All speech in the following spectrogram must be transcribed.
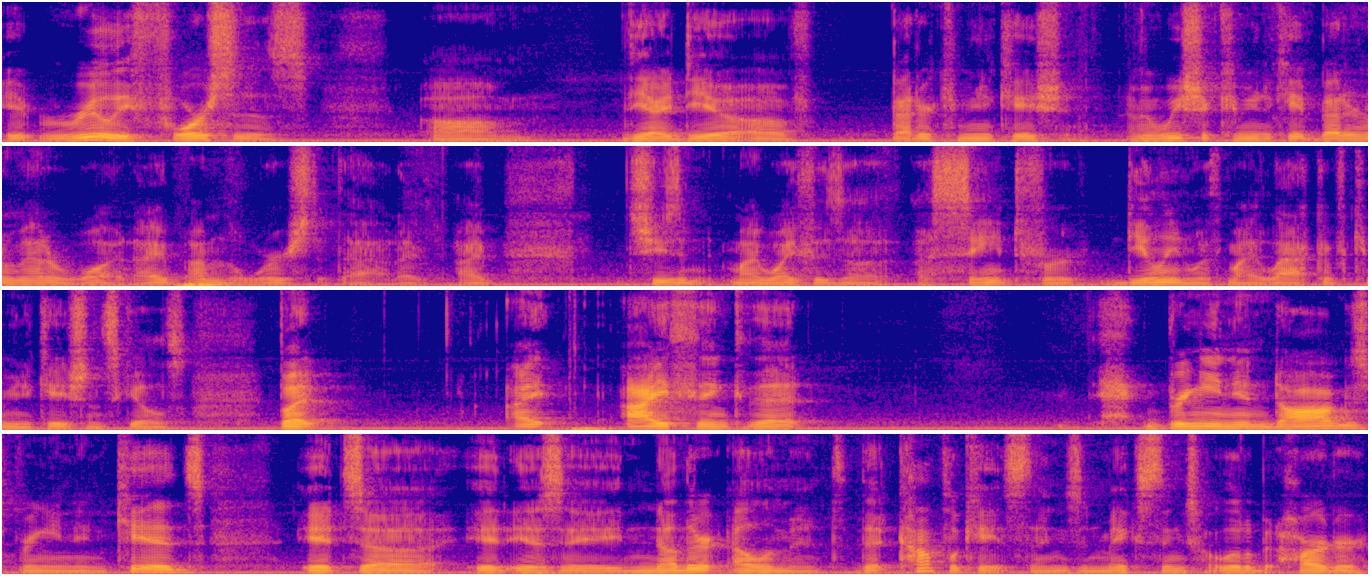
it really forces um, the idea of better communication. I mean, we should communicate better no matter what. I, i'm the worst at that. I, I she's my wife is a, a saint for dealing with my lack of communication skills, but I I think that bringing in dogs, bringing in kids, it's it is another element that complicates things and makes things a little bit harder,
